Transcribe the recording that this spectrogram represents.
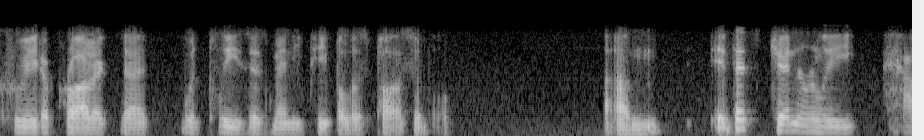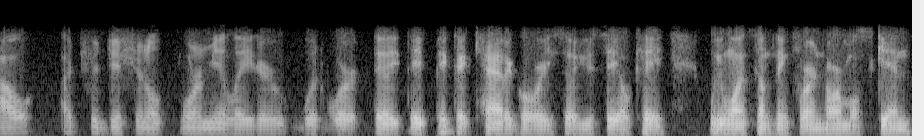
create a product that would please as many people as possible. Um, it, that's generally how a traditional formulator would work. They they pick a category, so you say, okay, we want something for a normal skin,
